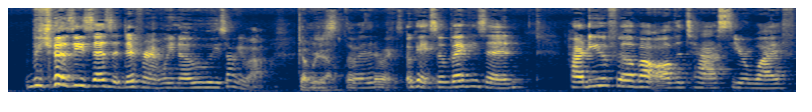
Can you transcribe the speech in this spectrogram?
because he says it different, we know who he's talking about. Gabrielle. just the way that it works. Okay, so Becky said, How do you feel about all the tasks your wife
